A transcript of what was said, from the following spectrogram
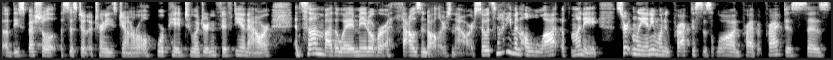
of these special assistant attorneys general were paid 250 an hour. And some by the way made over a thousand dollars an hour. So it's not even a lot of money. Certainly anyone who practices law in private practice says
